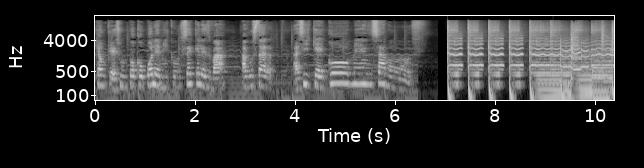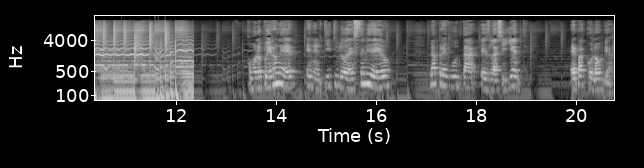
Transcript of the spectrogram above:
que aunque es un poco polémico, sé que les va a gustar. Así que comenzamos. Como lo pudieron leer en el título de este video, la pregunta es la siguiente. EPA Colombia,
